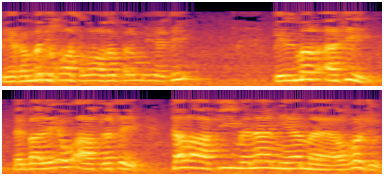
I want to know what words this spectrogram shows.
بيغنبري خاص الله عليه وسلم في المرأة للبالي أو آفلتي ترى في منامها ما يرى الرجل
